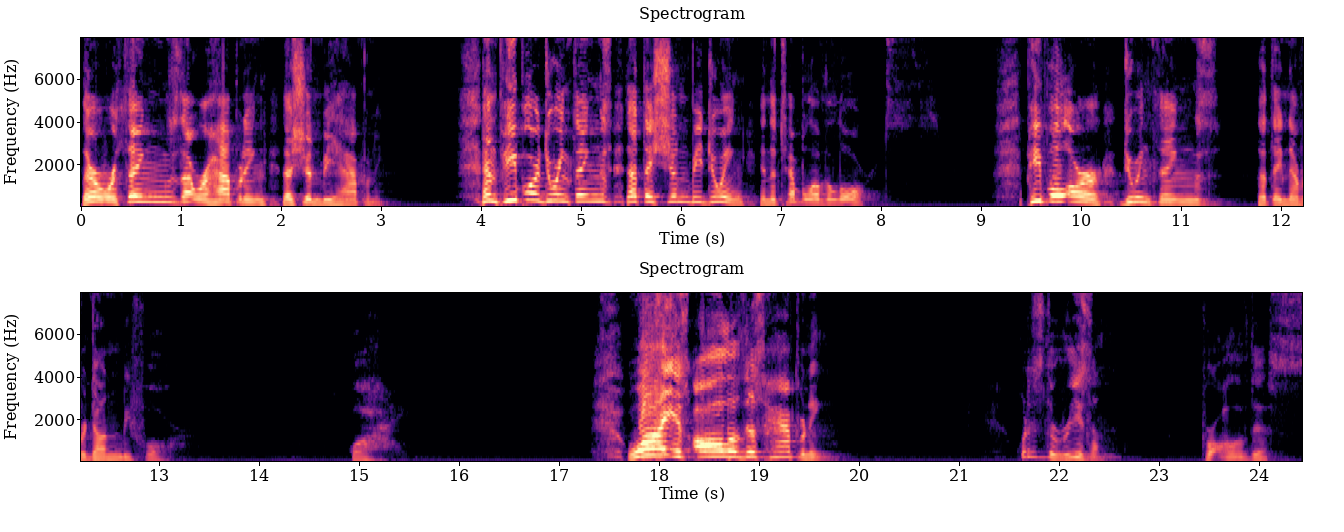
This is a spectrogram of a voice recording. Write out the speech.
There were things that were happening that shouldn't be happening. And people are doing things that they shouldn't be doing in the temple of the Lord. People are doing things that they never done before. Why? Why is all of this happening? What is the reason for all of this?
